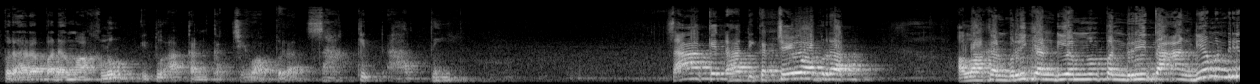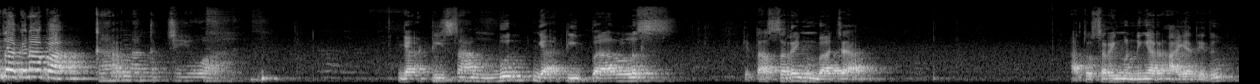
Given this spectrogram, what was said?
berharap pada makhluk itu akan kecewa berat, sakit hati. Sakit hati, kecewa berat. Allah akan berikan dia penderitaan. Dia menderita kenapa? Karena kecewa nggak disambut, nggak dibales. Kita sering baca atau sering mendengar ayat itu.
